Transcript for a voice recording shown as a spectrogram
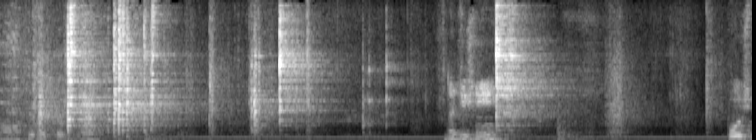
O, teraz dobrze. Naciśnij. Puść.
